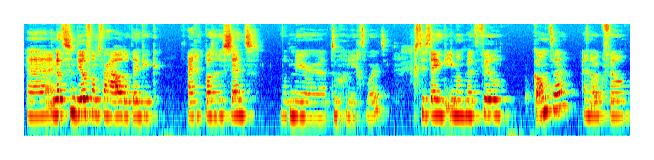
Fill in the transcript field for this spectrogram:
Eh, en dat is een deel van het verhaal dat denk ik eigenlijk pas recent wat meer eh, toegelicht wordt. Dus het is denk ik iemand met veel kanten en ook veel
